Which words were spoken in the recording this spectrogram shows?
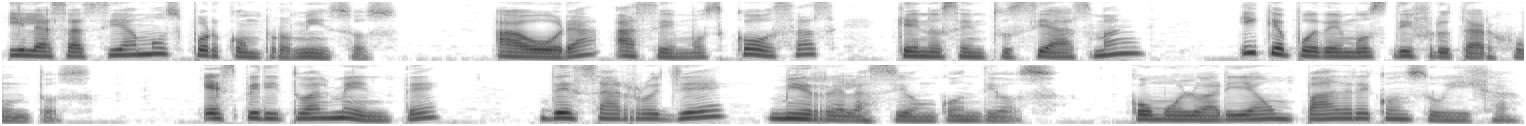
y las hacíamos por compromisos. Ahora hacemos cosas que nos entusiasman y que podemos disfrutar juntos. Espiritualmente, desarrollé mi relación con Dios, como lo haría un padre con su hija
